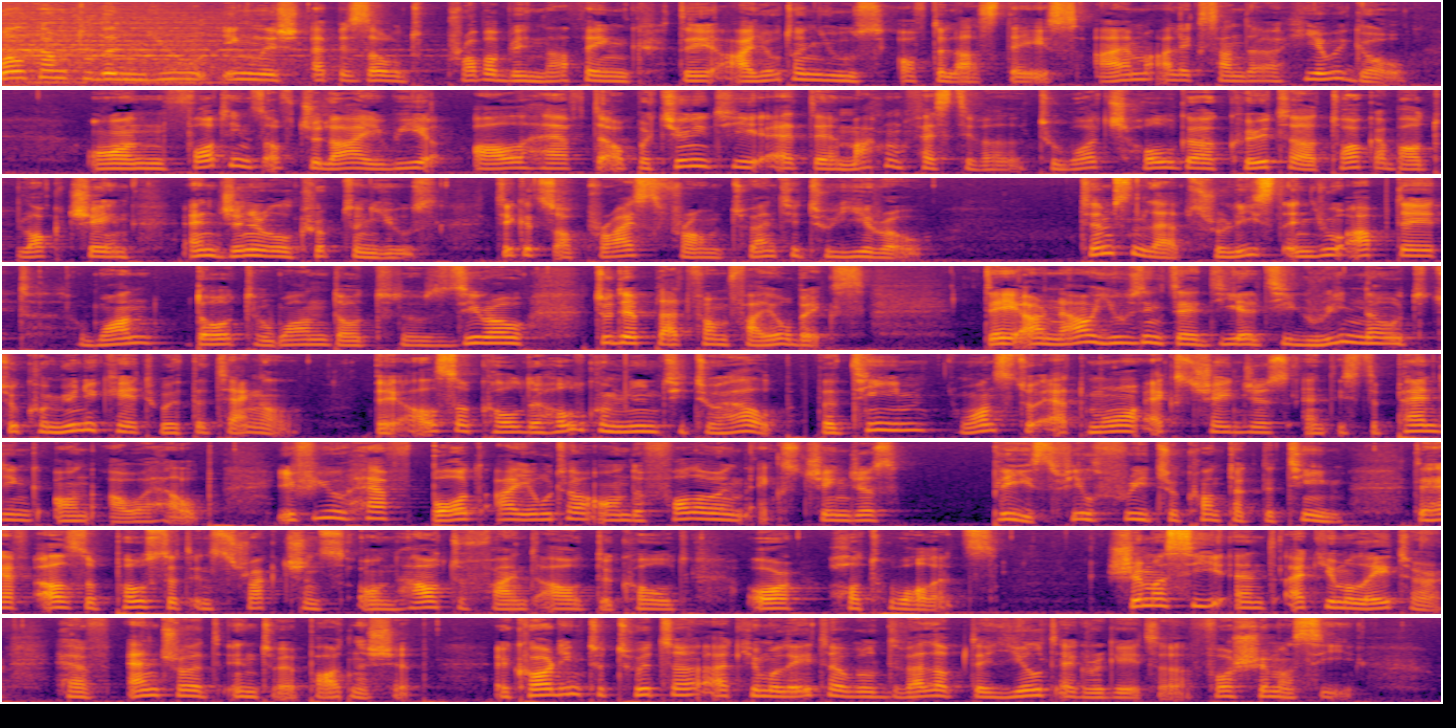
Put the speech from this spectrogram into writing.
Welcome to the new English episode, Probably Nothing, the IOTA news of the last days. I'm Alexander, here we go. On 14th of July, we all have the opportunity at the Machen Festival to watch Holger Köther talk about blockchain and general crypto news. Tickets are priced from 22 euro. Timson Labs released a new update 1.1.0 to their platform Fiobix. They are now using their DLT Green node to communicate with the Tangle. They also call the whole community to help. The team wants to add more exchanges and is depending on our help. If you have bought IOTA on the following exchanges, please feel free to contact the team. They have also posted instructions on how to find out the cold or hot wallets. Shimmersea and Accumulator have entered into a partnership. According to Twitter, Accumulator will develop the yield aggregator for Shimmersea.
